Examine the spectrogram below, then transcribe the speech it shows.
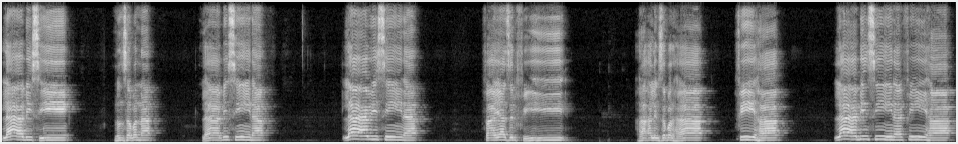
لابسي. نون زبرنا لابسين لابسين فيازر في. ها ألف زبر ها. فيها. لابسين فيها.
